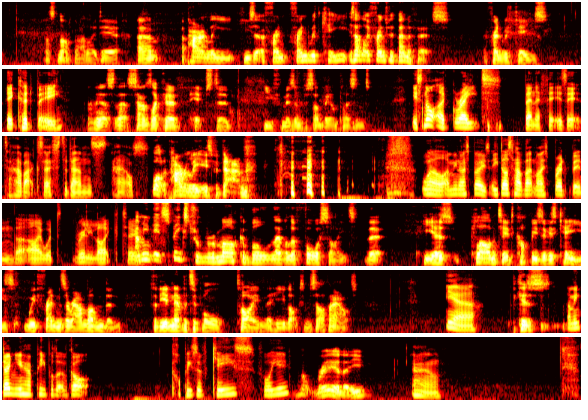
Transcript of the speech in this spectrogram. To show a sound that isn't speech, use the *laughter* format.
That's not a bad idea. Um, apparently, he's a friend friend with key. Is that like friends with benefits? A friend with keys. It could be. I think that's that sounds like a hipster euphemism for something unpleasant. It's not a great benefit, is it, to have access to Dan's house? Well, apparently it is for Dan. *laughs* Well, I mean, I suppose he does have that nice bread bin that I would really like to. I mean, it speaks to a remarkable level of foresight that he has planted copies of his keys with friends around London for the inevitable time that he locks himself out. yeah. Because I mean, don't you have people that have got copies of keys for you? not really. Oh.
